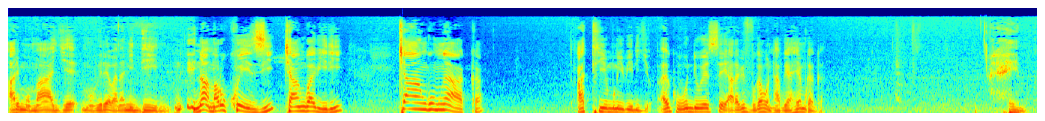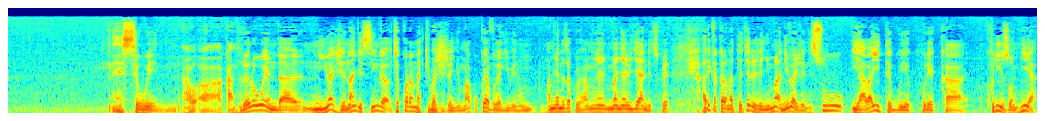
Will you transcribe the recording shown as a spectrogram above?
ari mu mage mu birebana n'idini. Namara ukwezi cyangwa abiri cyangwa umwaka atimwa ibiryo. Ariko ubundi wese arabivugaho ntabwo yahembwaga. Arahembwa. Ese we aho- a- akantu rero wenda nibajije nanjye singa cyakora nakibajije nyuma kuko yavugaga ibintu mpamya neza ko bihamanya byanditswe. Ariko akantu natekereje nyuma nibajije ntise ubu yaba yiteguye kureka kuri izo mpiya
